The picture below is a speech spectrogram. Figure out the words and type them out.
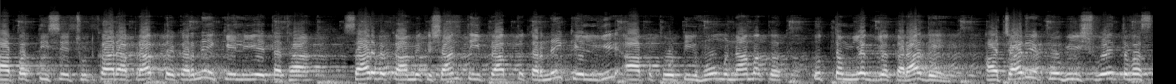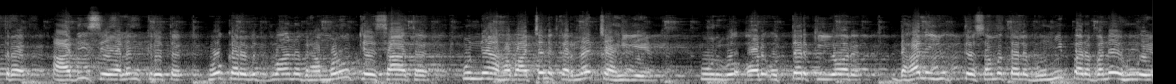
आपत्ति से छुटकारा प्राप्त करने के लिए तथा सार्वकामिक शांति प्राप्त करने के लिए आप कोटि होम नामक उत्तम यज्ञ करा दें आचार्य को भी श्वेत वस्त्र आदि से अलंकृत होकर विद्वान ब्राह्मणों के साथ पुण्य हवाचन करना चाहिए पूर्व और उत्तर की ओर ढाल युक्त समतल भूमि पर बने हुए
